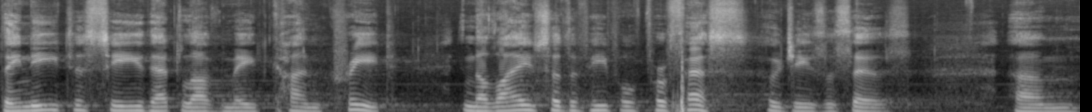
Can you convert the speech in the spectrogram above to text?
They need to see that love made concrete in the lives of the people who profess who Jesus is. Um,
